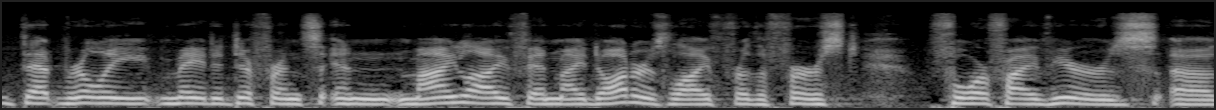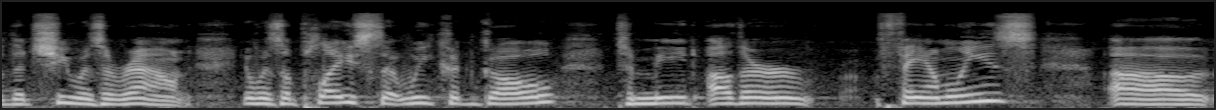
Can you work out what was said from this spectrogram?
that really made a difference in my life and my daughter's life for the first four or five years uh, that she was around. It was a place that we could go to meet other families. Uh,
